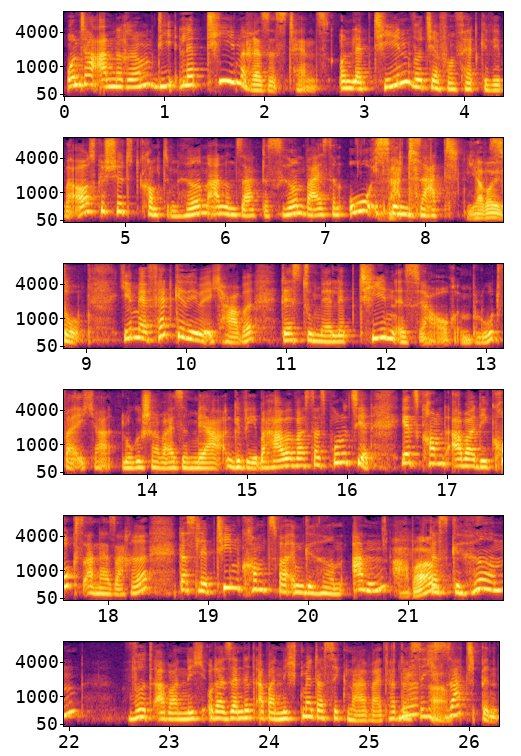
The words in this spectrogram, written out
Unter anderem die Leptinresistenz. Und Leptin wird ja vom Fettgewebe ausgeschüttet, kommt im Hirn an und sagt, das Hirn weiß dann, oh, ich bin Satt. satt. Jawohl. So. Je mehr Fettgewebe ich habe, desto mehr Leptin ist ja auch im Blut, weil ich ja logischerweise mehr Gewebe habe, was das produziert. Jetzt kommt aber die Krux an der Sache. Das Leptin kommt zwar im Gehirn an, Aber? das Gehirn wird aber nicht oder sendet aber nicht mehr das Signal weiter, dass Ja. ich satt bin.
